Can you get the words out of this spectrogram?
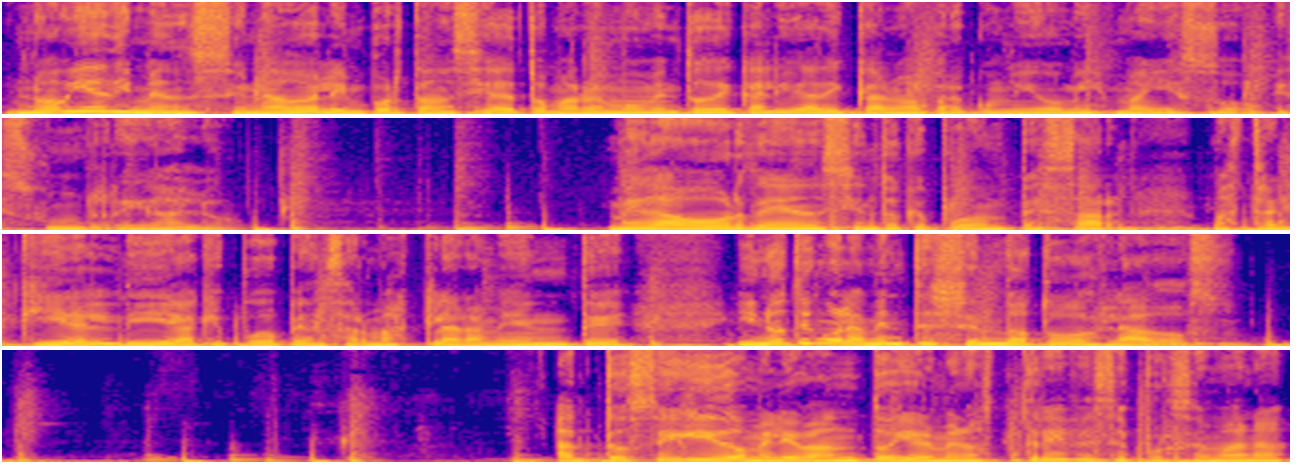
No había dimensionado la importancia de tomarme un momento de calidad y calma para conmigo misma y eso es un regalo. Me da orden, siento que puedo empezar más tranquila el día, que puedo pensar más claramente y no tengo la mente yendo a todos lados. Acto seguido me levanto y al menos tres veces por semana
